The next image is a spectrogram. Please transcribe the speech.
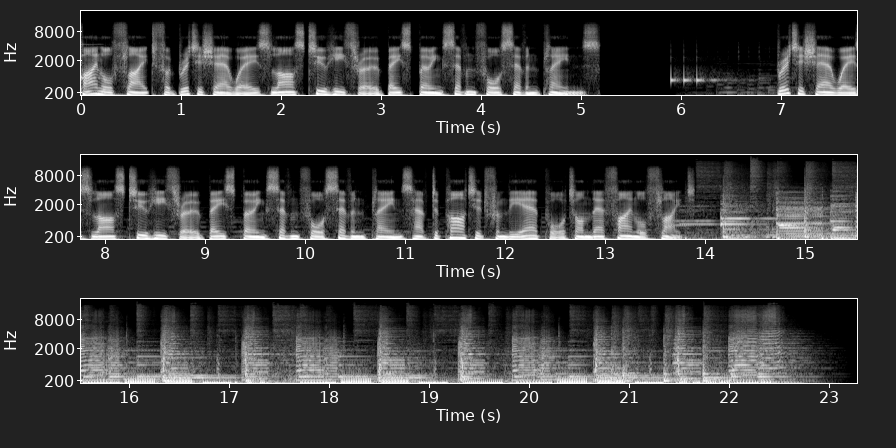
Final flight for British Airways last two Heathrow-based Boeing 747 planes. British Airways' last two Heathrow-based Boeing 747 planes have departed from the airport on their final flight.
